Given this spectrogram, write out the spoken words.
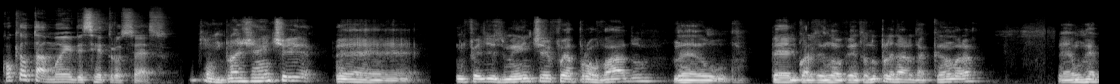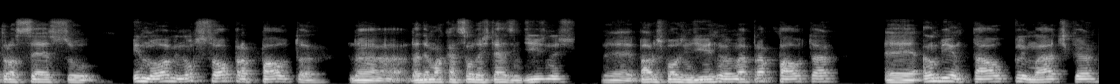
Qual é o tamanho desse retrocesso? Bom, para a gente, é, infelizmente, foi aprovado né, o PL 490 no plenário da Câmara. É um retrocesso enorme, não só para a pauta da, da demarcação das terras indígenas, é, para os povos indígenas, mas para a pauta é, ambiental, climática,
